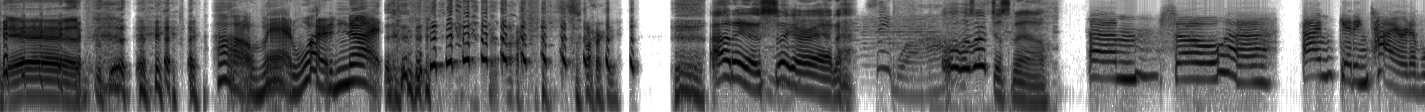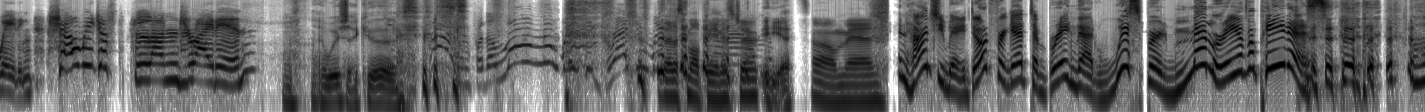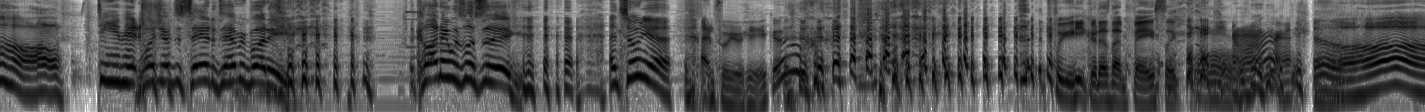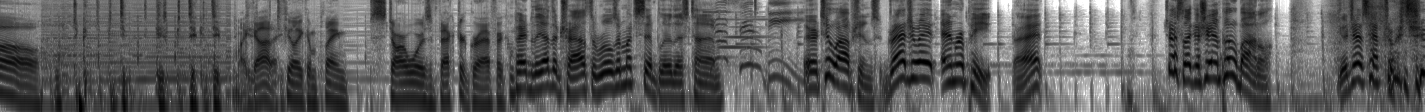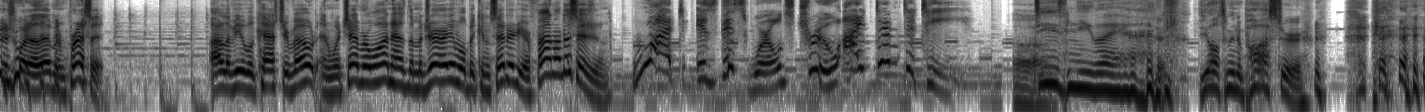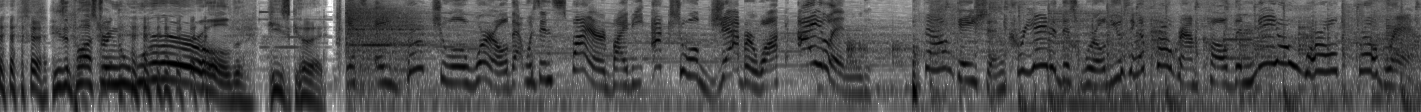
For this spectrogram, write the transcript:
death. Oh, man, what a nut. Sorry. I need a cigarette. Say what? What was that just now? Um, so, uh, I'm getting tired of waiting. Shall we just plunge right in? I wish I could. For the long-awaited graduation. Is that a small penis joke? yes. Oh, man. And Hajime, don't forget to bring that whispered memory of a penis. oh, damn it. Why'd you have to say it to everybody? Akane was listening. And Sonia. And Fuyuhiko. Fuyuhiko does that face like. oh. oh. My god, I feel like I'm playing Star Wars vector graphic. Compared to the other trials, the rules are much simpler this time. Indeed. There are two options graduate and repeat, right? Just like a shampoo bottle. You just have to choose one of them and press it. All of you will cast your vote, and whichever one has the majority will be considered your final decision. What is this world's true identity? Disneyland. The ultimate imposter. He's impostering the world. He's good. It's a virtual world that was inspired by the actual Jabberwock Island. Foundation created this world using a program called the Neo World Program.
